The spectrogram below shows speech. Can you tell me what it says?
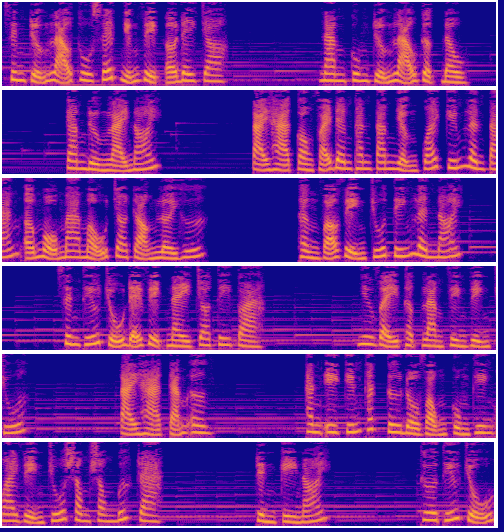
Xin trưởng lão thu xếp những việc ở đây cho. Nam cung trưởng lão gật đầu. Cam đường lại nói. Tại hạ còn phải đem thanh tam nhận quái kiếm lên tán ở mộ ma mẫu cho trọn lời hứa. Thần võ viện chúa tiến lên nói. Xin thiếu chủ để việc này cho ti tòa. Như vậy thật làm phiền viện chúa. Tại hạ cảm ơn. Thanh y kiếm khách tư đồ vọng cùng thiên oai viện chúa song song bước ra. Trình Kỳ nói. Thưa thiếu chủ.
